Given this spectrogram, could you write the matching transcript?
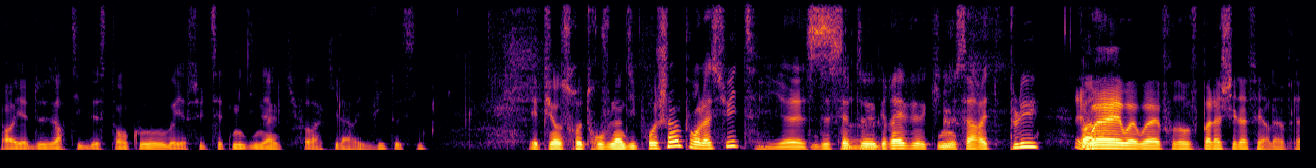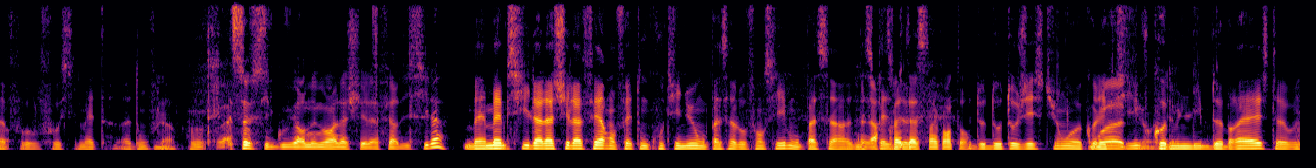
Alors il y a deux articles d'Estanco, bah, il y a celui de cette midinale qu'il faudra qu'il arrive vite aussi. Et puis on se retrouve lundi prochain pour la suite Yes. de cette euh, grève qui ne s'arrête plus. Enfin- ouais, ouais, ouais, faut, faut pas lâcher l'affaire. Là, là faut, faut s'y mettre à donf. Là. Bah, sauf si le gouvernement a lâché l'affaire d'ici là. Mais même s'il a lâché l'affaire, en fait, on continue, on passe à l'offensive, on passe à une espèce de, à 50 ans. de- d'autogestion euh, Ouais, collective, puis commune libre de Brest, euh, Mm.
